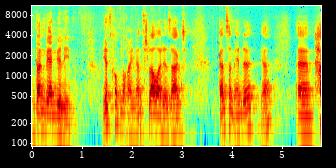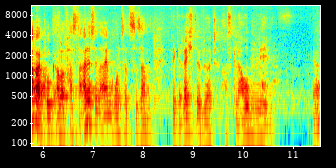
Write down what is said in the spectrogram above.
Und dann werden wir leben. Und jetzt kommt noch ein ganz schlauer, der sagt, ganz am Ende, ja, äh, Habakkuk aber fasste alles in einem Grundsatz zusammen, der Gerechte wird aus Glauben leben. Ja?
